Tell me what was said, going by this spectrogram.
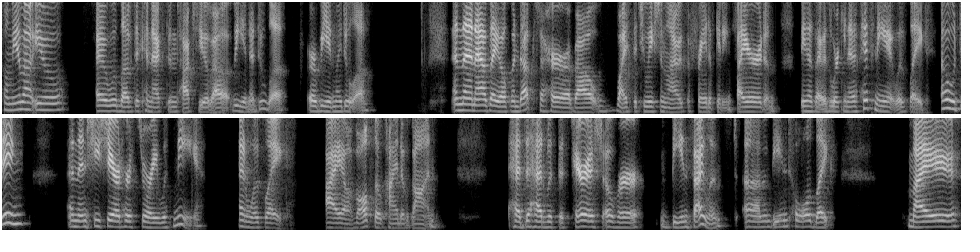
told me about you. I would love to connect and talk to you about being a doula or being my doula. And then as I opened up to her about my situation, and I was afraid of getting fired. And because I was working at Epiphany, it was like, oh, ding. And then she shared her story with me and was like, I have also kind of gone head to head with this parish over being silenced um, and being told like my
